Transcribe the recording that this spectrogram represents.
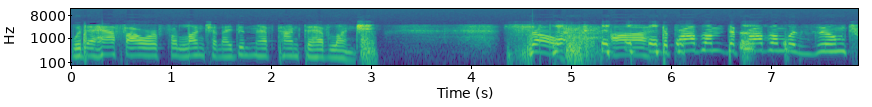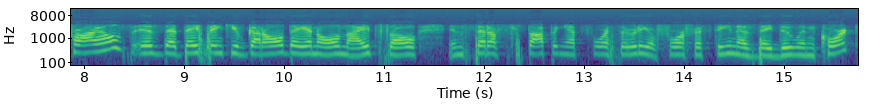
with a half hour for lunch and I didn't have time to have lunch. So uh, the problem the problem with Zoom trials is that they think you've got all day and all night. So instead of stopping at 4:30 or 4:15 as they do in court,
